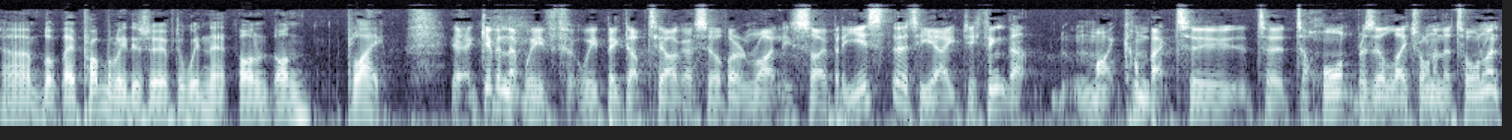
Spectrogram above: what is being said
um, look, they probably deserve to win that on, on play. Yeah, given that we've we bigged up Thiago Silva and rightly so, but he is 38. Do you think that might come back to, to, to haunt Brazil later on in the tournament?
